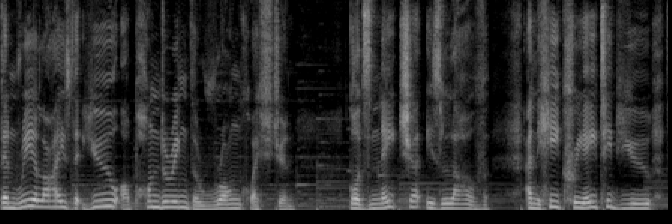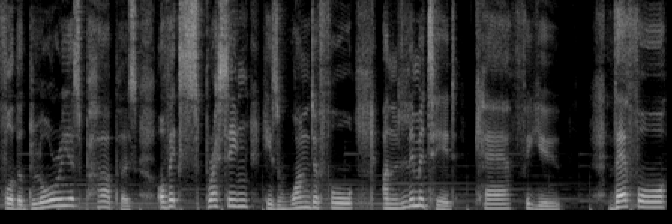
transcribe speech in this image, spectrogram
then realize that you are pondering the wrong question. God's nature is love, and He created you for the glorious purpose of expressing His wonderful, unlimited care for you. Therefore,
